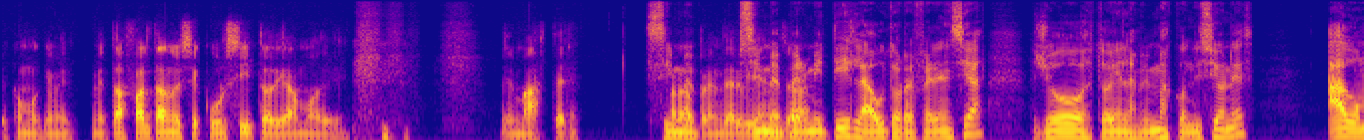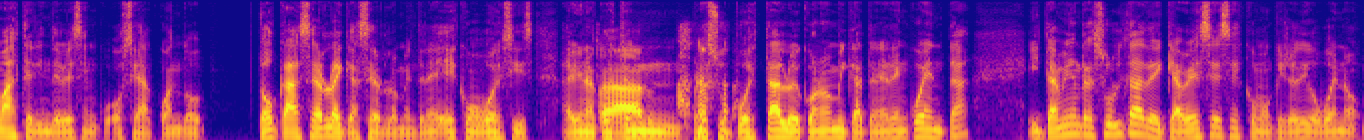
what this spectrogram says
Es como que me, me está faltando ese cursito, digamos, de, del máster Si para me, aprender si bien me ya. permitís la autorreferencia, yo estoy en las mismas condiciones, hago mastering de vez en cuando, o sea, cuando toca hacerlo hay que hacerlo, ¿me entendés? Es como vos decís, hay una Claro, cuestión presupuestal o económica a tener en cuenta y también resulta de que a veces es como que yo digo, bueno,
